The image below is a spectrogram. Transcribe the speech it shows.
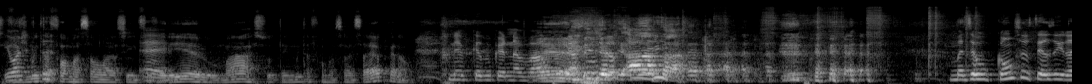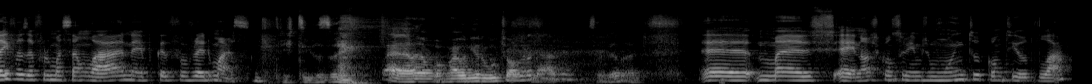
Você Eu fez acho que muita tem- formação lá, assim, em É. fevereiro, março, tem muita formação nessa época, não? Na época do carnaval, É. fui. Ah, tá. Mas eu com certeza irei fazer formação lá na época de fevereiro, março. Tristeza. É, vai unir o útil ao agradável. Isso é verdade. Eh, mas é, nós consumimos muito conteúdo lá,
